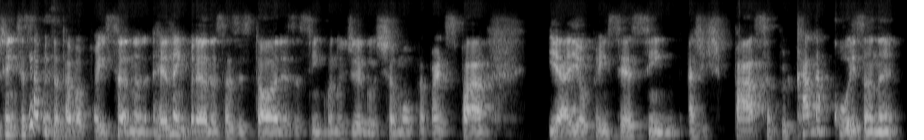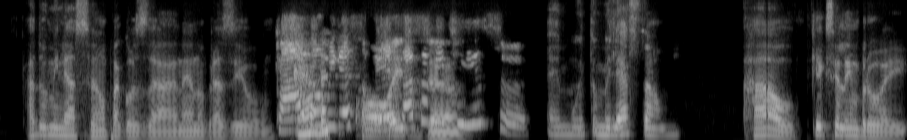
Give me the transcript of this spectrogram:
gente, você sabe que eu tava pensando, relembrando essas histórias, assim, quando o Diego chamou para participar. E aí eu pensei assim, a gente passa por cada coisa, né? Cada humilhação para gozar, né, no Brasil. Cada, cada humilhação, coisa. é exatamente isso. É muita humilhação. Raul, o que, que você lembrou aí?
